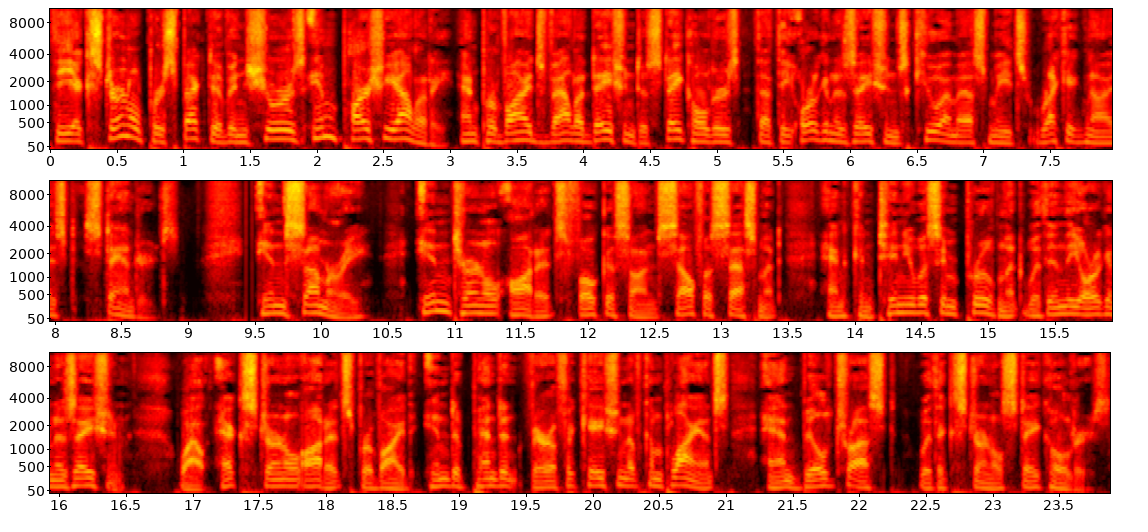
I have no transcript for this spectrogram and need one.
The external perspective ensures impartiality and provides validation to stakeholders that the organization's QMS meets recognized standards. In summary, internal audits focus on self-assessment and continuous improvement within the organization, while external audits provide independent verification of compliance and build trust with external stakeholders.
